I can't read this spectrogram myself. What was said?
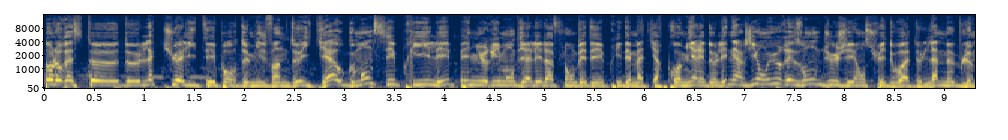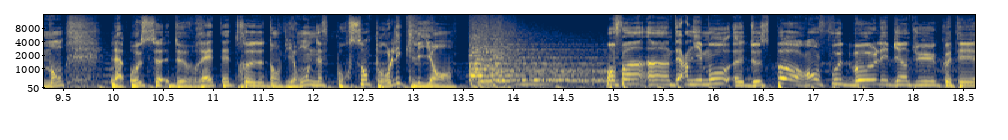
Dans le reste de l'actualité pour 2022, Ikea augmente ses prix. Les pénuries mondiales et la flambée des prix des matières premières et de l'énergie ont eu raison du géant suédois de l'ameublement. La hausse devrait être d'environ 9% pour les clients. Enfin, un dernier mot de sport en football et bien du côté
